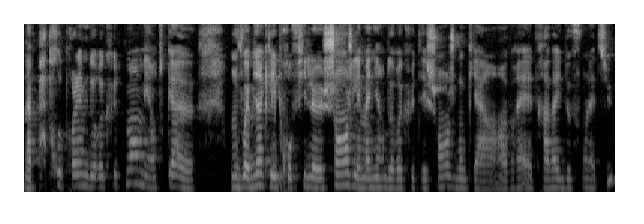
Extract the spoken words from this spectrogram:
On n'a pas trop de problèmes de recrutement, mais en tout cas, on voit bien que les profils changent, les manières de recruter changent, donc il y a un vrai travail de fond là-dessus.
